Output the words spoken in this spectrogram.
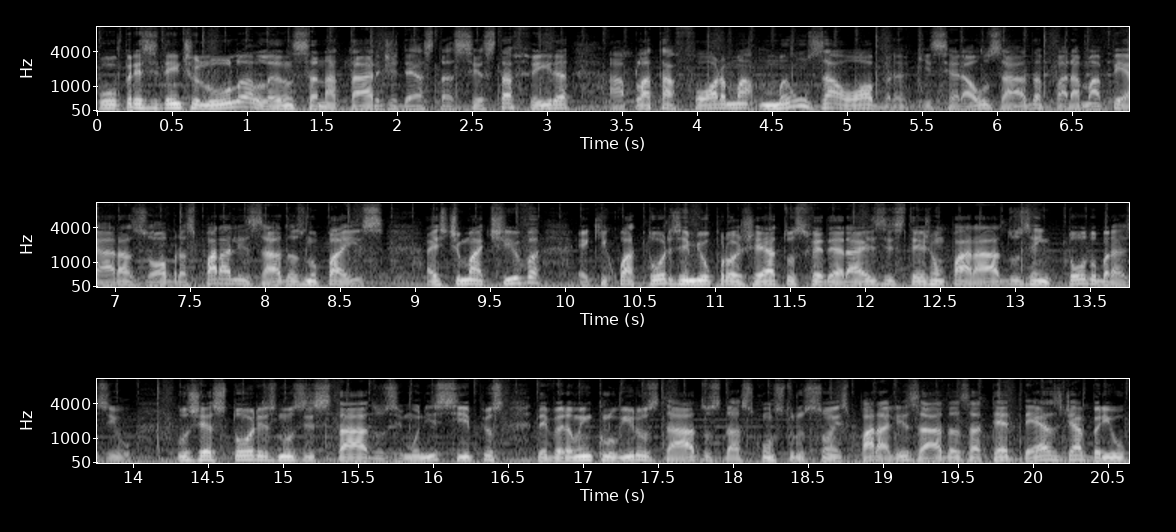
O presidente Lula lança na tarde desta sexta-feira a plataforma Mãos à Obra, que será usada para mapear as obras paralisadas no país. A estimativa é que 14 mil projetos federais estejam parados em todo o Brasil. Os gestores nos estados e municípios deverão incluir os dados das construções paralisadas até 10 de abril.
